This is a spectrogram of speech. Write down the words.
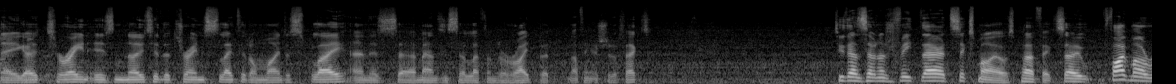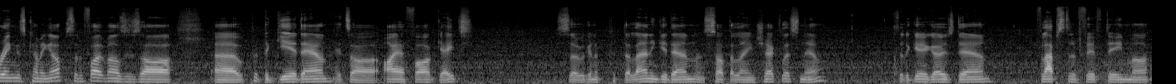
there you go. Terrain is noted. The terrain is selected on my display, and there's uh, mountains to the left and the right, but nothing it should affect. 2,700 feet there at 6 miles. Perfect. So 5 mile ring is coming up. So the 5 miles is our, uh, we put the gear down. It's our IFR gate. So we're going to put the landing gear down and start the landing checklist now. So the gear goes down, flaps to the 15 mark.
